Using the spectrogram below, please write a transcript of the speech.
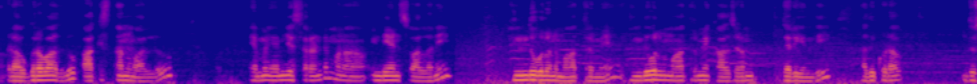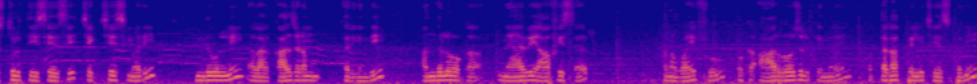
అక్కడ ఉగ్రవాదులు పాకిస్తాన్ వాళ్ళు ఏం ఏం చేస్తారంటే మన ఇండియన్స్ వాళ్ళని హిందువులను మాత్రమే హిందువులను మాత్రమే కాల్చడం జరిగింది. అది కూడా దుస్తులు తీసేసి చెక్ చేసి మరి హిందువుల్ని అలా కాల్చడం జరిగింది. అందులో ఒక నేవీ ఆఫీసర్ తన వైఫ్ ఒక ఆరు రోజుల కిందనే కొత్తగా పెళ్ళి చేసుకొని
